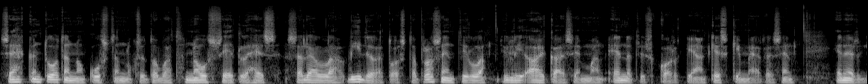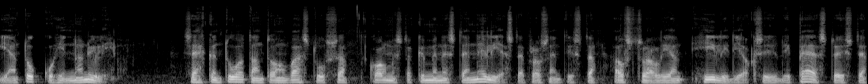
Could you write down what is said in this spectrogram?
Sähkön tuotannon kustannukset ovat nousseet lähes 115 prosentilla yli aikaisemman ennätyskorkean keskimääräisen energian tukkuhinnan yli. Sähkön tuotanto on vastuussa 34 prosentista Australian hiilidioksidipäästöistä,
